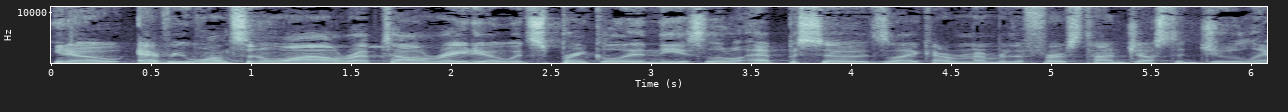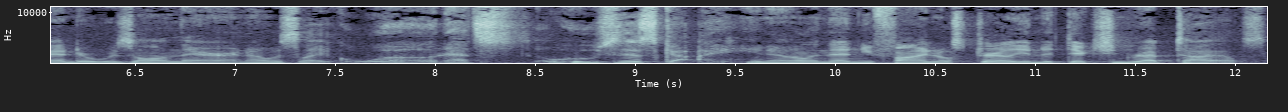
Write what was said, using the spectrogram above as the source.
you know, every once in a while, Reptile Radio would sprinkle in these little episodes. Like I remember the first time Justin Julander was on there, and I was like, "Whoa, that's who's this guy?" You know. And then you find Australian Addiction Reptiles,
